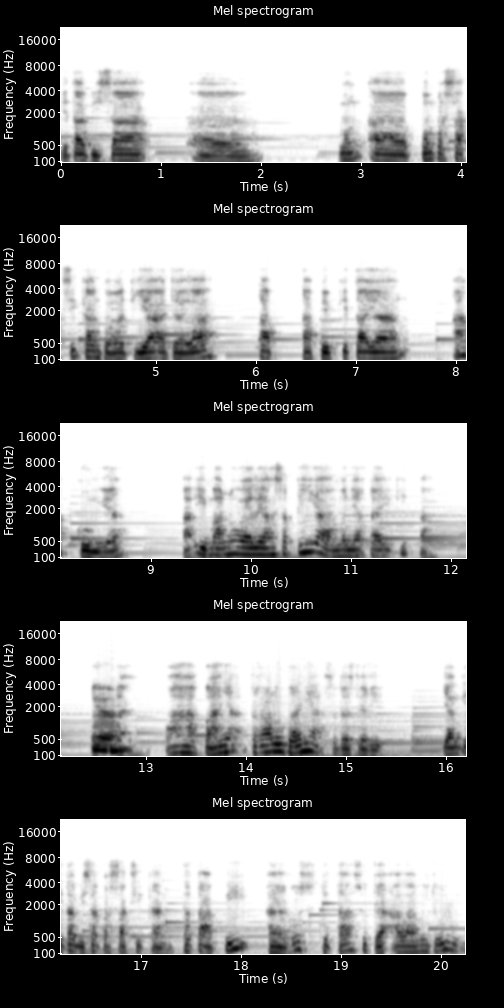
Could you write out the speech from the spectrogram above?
Kita bisa uh, meng, uh, mempersaksikan bahwa dia adalah tab, tabib kita yang agung ya. Immanuel yang setia menyertai kita. Yeah. ya. wah banyak terlalu banyak saudara-saudari yang kita bisa persaksikan tetapi harus kita sudah alami dulu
